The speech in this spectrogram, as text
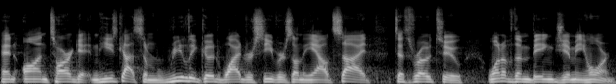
and on target, and he's got some really good wide receivers on the outside to throw to one of them being Jimmy Horn.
